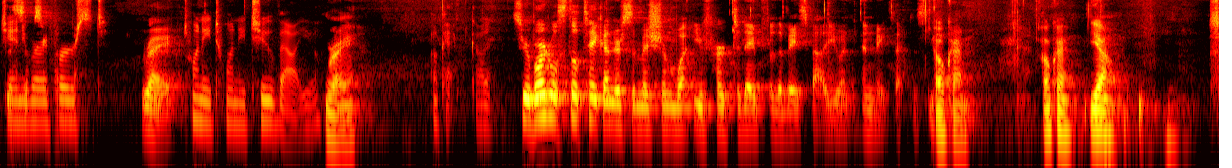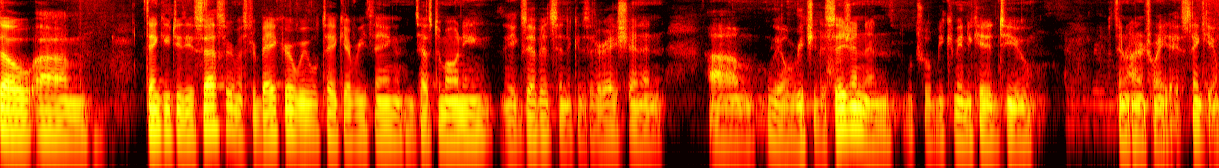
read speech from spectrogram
January 1st, Right. 2022 value. Right. Okay, got it. So your board will still take under submission what you've heard today for the base value and, and make that decision. Okay, okay, yeah. So, um, thank you to the assessor, Mr. Baker. We will take everything, the testimony, the exhibits into consideration, and um, we'll reach a decision, and which will be communicated to you within 120 days. Thank you.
